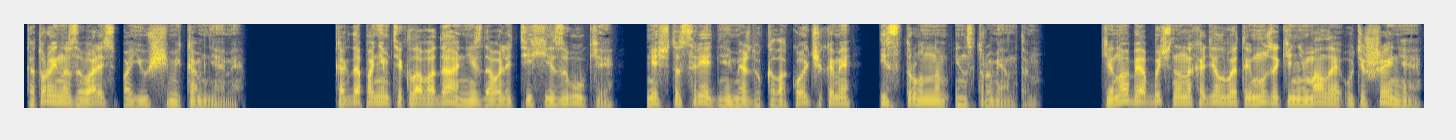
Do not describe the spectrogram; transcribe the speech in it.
которые назывались поющими камнями. Когда по ним текла вода, они издавали тихие звуки, нечто среднее между колокольчиками и струнным инструментом. Кеноби обычно находил в этой музыке немалое утешение,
